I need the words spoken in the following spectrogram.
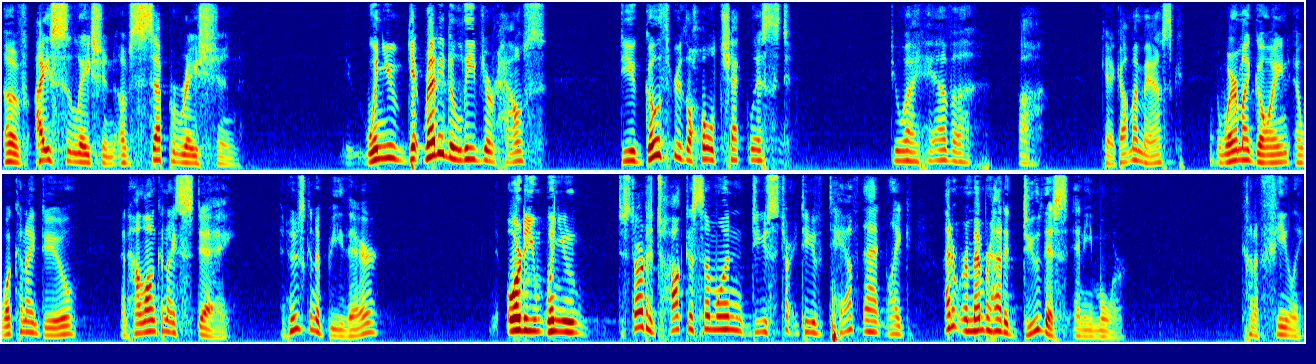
of isolation, of separation. When you get ready to leave your house, do you go through the whole checklist? Do I have a. Ah, okay, I got my mask. And where am I going? And what can I do? And how long can I stay? And who's going to be there? Or do you, when you start to talk to someone, do you start, do you have that, like, I don't remember how to do this anymore kind of feeling?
